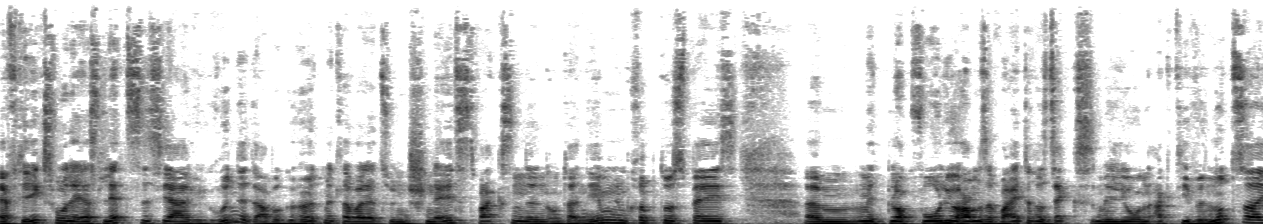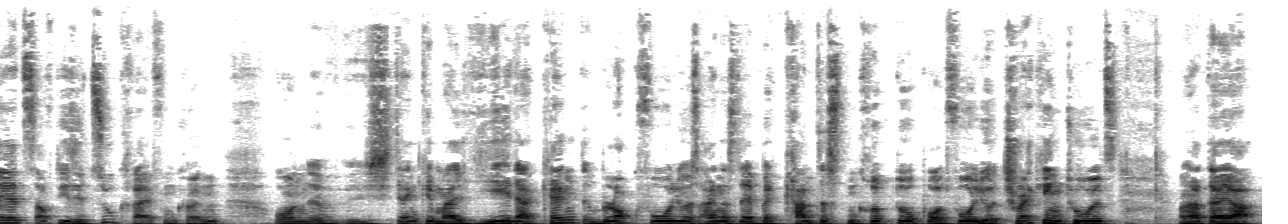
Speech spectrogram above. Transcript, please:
FTX wurde erst letztes Jahr gegründet, aber gehört mittlerweile zu den schnellst wachsenden Unternehmen im Crypto-Space. Ähm, mit Blockfolio haben sie weitere 6 Millionen aktive Nutzer jetzt, auf die sie zugreifen können. Und äh, ich denke mal, jeder kennt Blockfolio, ist eines der bekanntesten Krypto-Portfolio-Tracking-Tools. Man hat da ja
